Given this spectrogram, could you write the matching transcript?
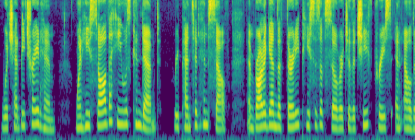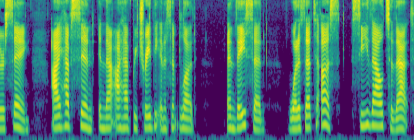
which had betrayed him, when he saw that he was condemned, repented himself, and brought again the thirty pieces of silver to the chief priests and elders, saying, I have sinned in that I have betrayed the innocent blood. And they said, What is that to us? See thou to that.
